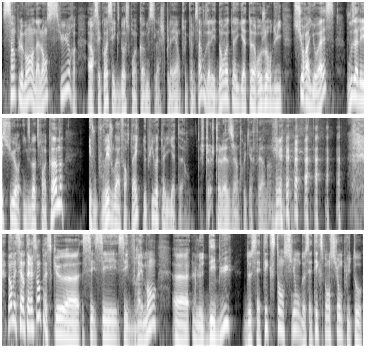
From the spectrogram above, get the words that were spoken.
simplement en allant sur... Alors c'est quoi C'est xbox.com slash play, un truc comme ça. Vous allez dans votre navigateur aujourd'hui sur iOS, vous allez sur xbox.com et vous pouvez jouer à Fortnite depuis votre navigateur. Je te, laisse, j'ai un truc à faire. non, mais c'est intéressant parce que euh, c'est vraiment euh, le début de cette extension, de cette expansion plutôt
